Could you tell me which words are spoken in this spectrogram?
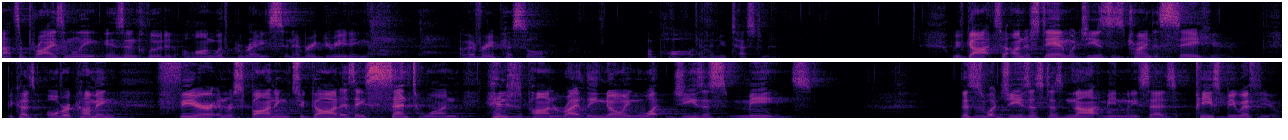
not surprisingly, is included along with grace in every greeting of every epistle of Paul in the New Testament. We've got to understand what Jesus is trying to say here. Because overcoming fear and responding to God as a sent one hinges upon rightly knowing what Jesus means. This is what Jesus does not mean when he says, Peace be with you.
